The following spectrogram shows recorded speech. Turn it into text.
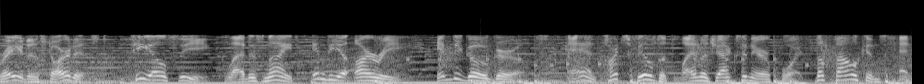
greatest artists, TLC, Gladys Knight, India Arie, Indigo Girls, and Hartsfield Atlanta Jackson Airport, the Falcons, and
